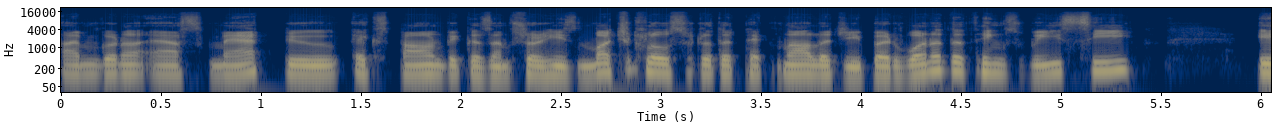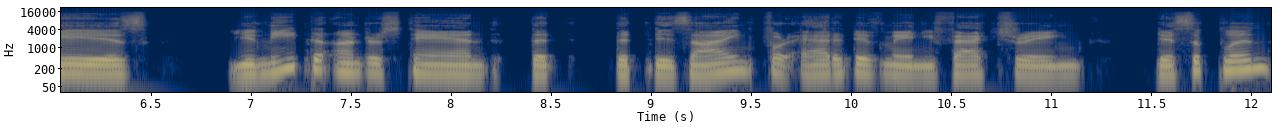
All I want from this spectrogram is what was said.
I'm going to ask Matt to expound because I'm sure he's much closer to the technology. But one of the things we see is you need to understand that the design for additive manufacturing discipline,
